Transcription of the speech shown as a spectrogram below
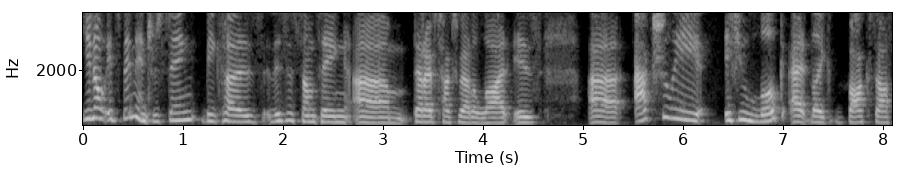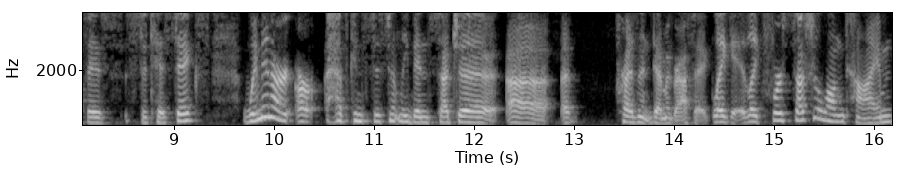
You know, it's been interesting because this is something um, that I've talked about a lot. Is uh, actually, if you look at like box office statistics, women are, are have consistently been such a, a present demographic. Like like for such a long time,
